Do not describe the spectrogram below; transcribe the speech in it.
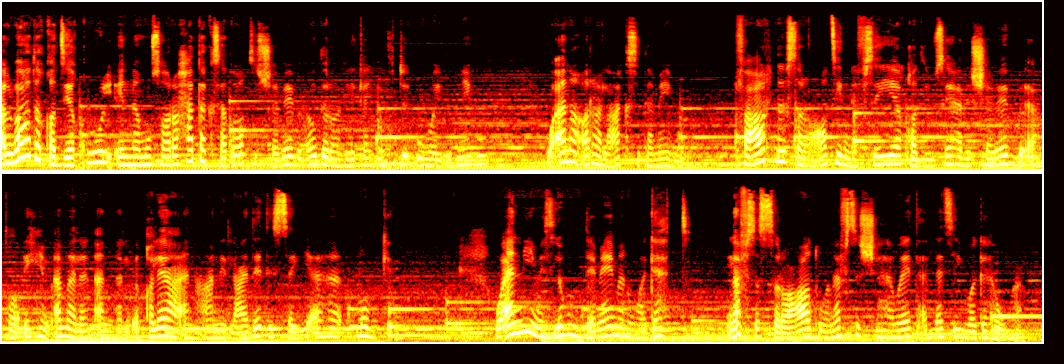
البعض قد يقول إن مصارحتك ستعطي الشباب عذرا لكي يخطئوا ويذنبوا وأنا أرى العكس تماما. فعرض صراعاتي النفسية قد يساعد الشباب بإعطائهم أملا أن الإقلاع عن العادات السيئة ممكن وأني مثلهم تماما واجهت. نفس الصراعات ونفس الشهوات التي واجهوها.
